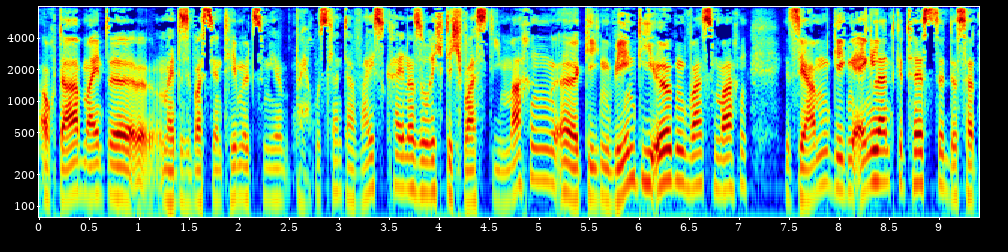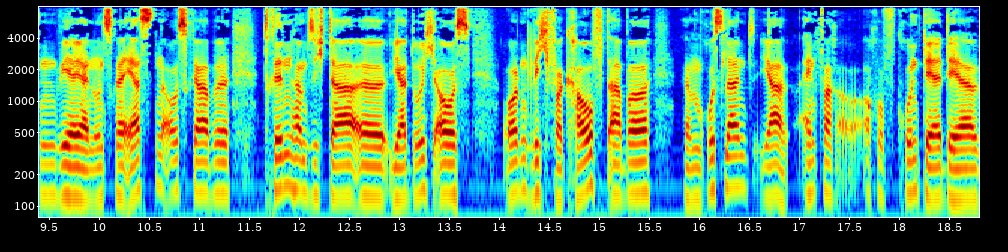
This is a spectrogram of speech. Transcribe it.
auch da meinte, meinte Sebastian Themel zu mir, bei Russland, da weiß keiner so richtig, was die machen, äh, gegen wen die irgendwas machen. Sie haben gegen England getestet, das hatten wir ja in unserer ersten Ausgabe drin, haben sich da äh, ja durchaus ordentlich verkauft, aber ähm, Russland, ja, einfach auch aufgrund der, der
